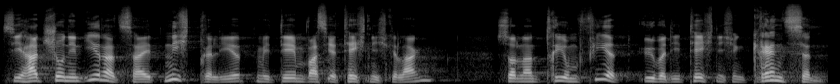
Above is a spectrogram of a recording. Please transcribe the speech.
Sie hat schon in ihrer Zeit nicht brilliert mit dem, was ihr technisch gelang, sondern triumphiert über die technischen Grenzen,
